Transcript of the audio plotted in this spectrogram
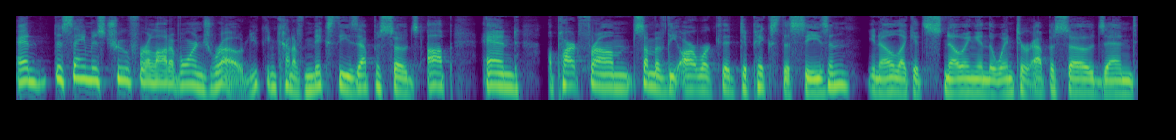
And the same is true for a lot of Orange Road. You can kind of mix these episodes up. And apart from some of the artwork that depicts the season, you know, like it's snowing in the winter episodes and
